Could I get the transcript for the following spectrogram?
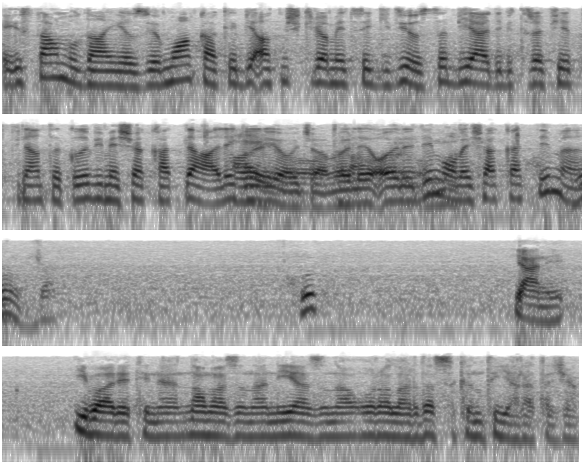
E, İstanbul'dan yazıyor. Muhakkak ki bir 60 kilometre gidiyorsa bir yerde bir trafiğe falan takılıyor. Bir meşakkatli hale Hayır, geliyor o hocam. tamam, Öyle öyle değil mi? O olmaz. meşakkat değil mi? Canım? Olur. Yani ibadetine, namazına, niyazına oralarda sıkıntı yaratacak.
